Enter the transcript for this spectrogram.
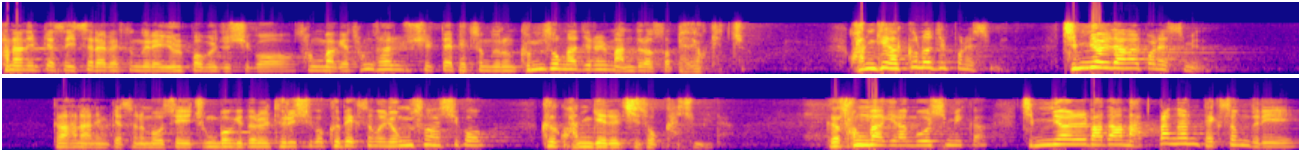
하나님께서 이스라엘 백성들의 율법을 주시고 성막에 청산을 주실 때 백성들은 금송아지를 만들어서 배역했죠. 관계가 끊어질 뻔했습니다. 진멸당할 뻔했습니다. 그러나 하나님께서는 모세의 중보 기도를 들으시고 그 백성을 용서하시고 그 관계를 지속하십니다. 그 성막이란 무엇입니까? 진멸받아 마땅한 백성들이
